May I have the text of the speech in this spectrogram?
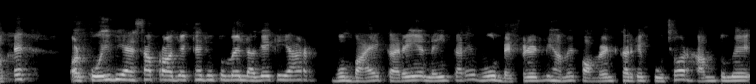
ओके okay? और कोई भी ऐसा प्रोजेक्ट है जो तुम्हें लगे कि यार वो बाय करे या नहीं करे वो डेफिनेटली हमें कमेंट करके पूछो और हम तुम्हें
